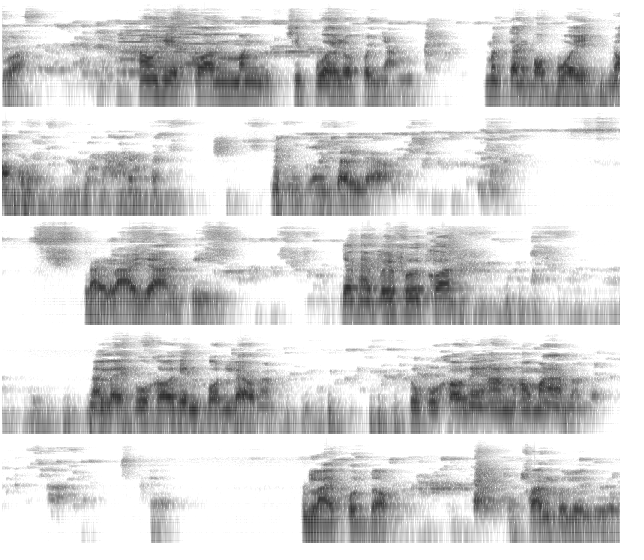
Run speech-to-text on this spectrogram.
ตัวเฮาเฮ็ดก่อนมันสิป่วยแล้วเป็นหยังมันจังบ่ป่วยเนาะจังซั่นแหล้ว หลายๆอย่างที่ยากให้ไปฝึกก่อน นั่นแหละผู้เขาเห็นผลแล้วนั่นคือผู้เขาในอ้ามเข้ามานั่นแหละหลายคนดอก ฟังไปเรื่อย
